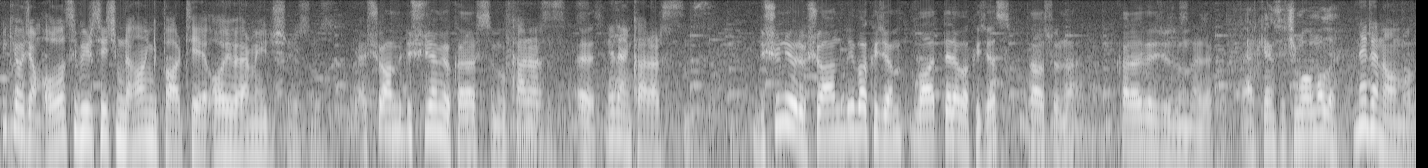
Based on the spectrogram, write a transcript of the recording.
Peki hocam olası bir seçimde hangi partiye oy vermeyi düşünüyorsunuz? Ya şu an bir düşüncem yok, kararsızım bu konuda. Kararsızsınız. Evet. Neden kararsızsınız? Düşünüyorum şu an bir bakacağım, vaatlere bakacağız. Daha sonra karar vereceğiz onunla alakalı. Erken seçim olmalı. Neden olmalı?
